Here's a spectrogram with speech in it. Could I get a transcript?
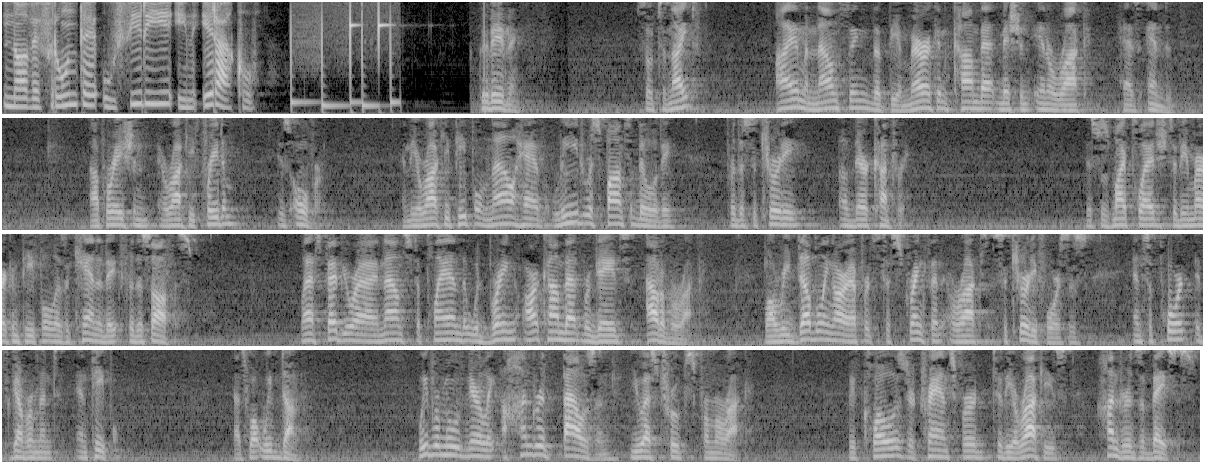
Nove fronte v Siriji in Iraku. Good evening. So tonight, I am announcing that the American combat mission in Iraq has ended. Operation Iraqi Freedom is over, and the Iraqi people now have lead responsibility for the security of their country. This was my pledge to the American people as a candidate for this office. Last February, I announced a plan that would bring our combat brigades out of Iraq while redoubling our efforts to strengthen Iraq's security forces and support its government and people. That's what we've done. We've removed nearly 100,000 U.S. troops from Iraq. We've closed or transferred to the Iraqis hundreds of bases.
